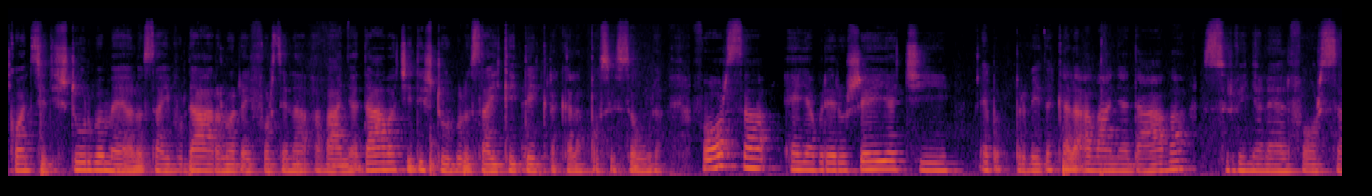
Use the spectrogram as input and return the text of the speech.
quando si disturba me lo sai vurdare allora forse una avagna dava ci disturba lo sai che tecra che la possessora. Forse ella brero sceia ci e prevede che la avagna dava. Survegna lei forse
